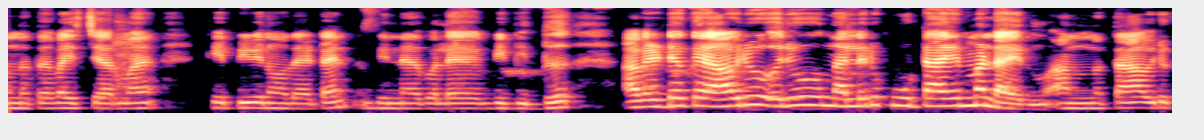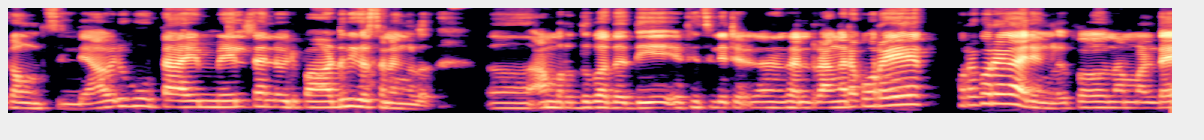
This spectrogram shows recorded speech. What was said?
അന്നത്തെ വൈസ് ചെയർമാൻ കെ പി വിനോദേട്ടൻ പിന്നെ അതുപോലെ വിവിധ്. അവരുടെയൊക്കെ ആ ഒരു ഒരു നല്ലൊരു കൂട്ടായ്മ ഉണ്ടായിരുന്നു. അന്നത്തെ ആ ഒരു കൗൺസിലിൽ ആ ഒരു കൂട്ടായ്മയിൽ തന്നെ ഒരുപാട് വികസനങ്ങൾ അമൃത് പദ്ധതി ഫെസിലിറ്റേഷൻ സെന്റർ അങ്ങനെ കുറെ കുറെ കുറെ കാര്യങ്ങൾ ഇപ്പോൾ നമ്മളുടെ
